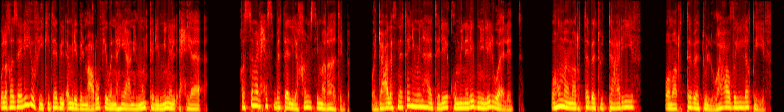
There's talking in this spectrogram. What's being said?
والغزالي في كتاب الأمر بالمعروف والنهي عن المنكر من الإحياء قسم الحسبه لخمس مراتب وجعل اثنتين منها تليق من الابن للوالد وهما مرتبة التعريف ومرتبة الوعظ اللطيف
